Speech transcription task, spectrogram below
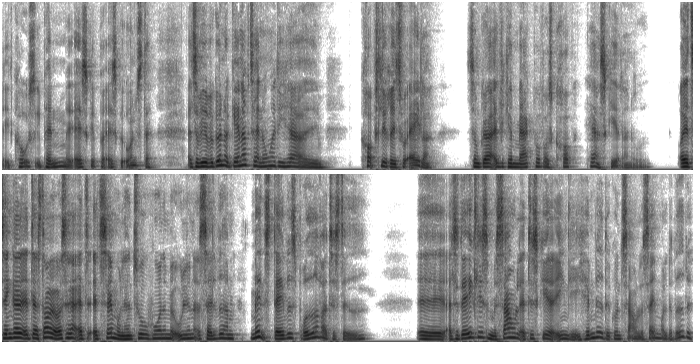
et kors i panden med aske på aske onsdag. Altså vi har begyndt at genoptage nogle af de her øh, kropslige ritualer, som gør, at vi kan mærke på vores krop, her sker der noget. Og jeg tænker, der står jo også her, at, at Samuel han tog hornet med olien og salvede ham, mens Davids brødre var til stede. Øh, altså det er ikke ligesom med Saul, at det sker egentlig i hemmelighed, det er kun Saul og Samuel, der ved det.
